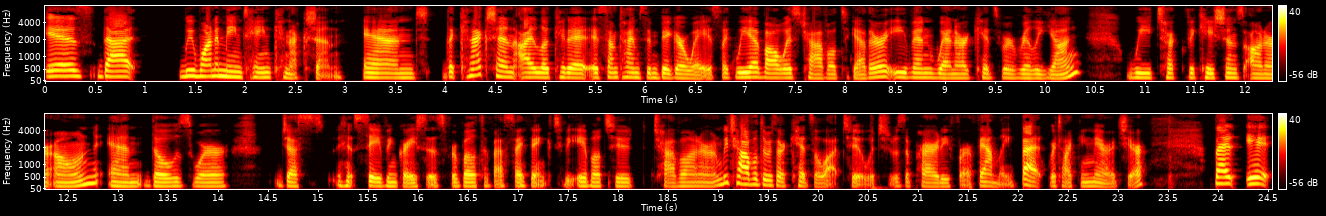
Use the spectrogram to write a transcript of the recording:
Is that we want to maintain connection. And the connection, I look at it is sometimes in bigger ways. Like we have always traveled together, even when our kids were really young. We took vacations on our own, and those were just saving graces for both of us, I think, to be able to travel on our own. We traveled with our kids a lot too, which was a priority for our family, but we're talking marriage here. But it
